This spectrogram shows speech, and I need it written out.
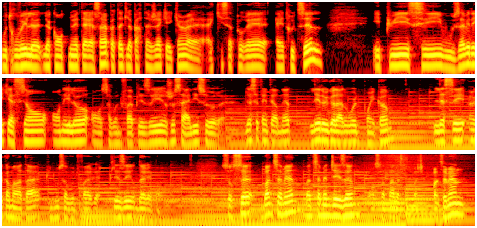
vous trouvez le, contenu intéressant, peut-être le partager à quelqu'un à, qui ça pourrait être utile. Et puis, si vous avez des questions, on est là, ça va nous faire plaisir juste à aller sur euh, le site internet lesdeuxgodadword.com, laisser un commentaire, puis nous, ça va nous faire plaisir de répondre. Sur ce, bonne semaine, bonne semaine Jason, on se reparle la semaine prochaine. Bonne semaine.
